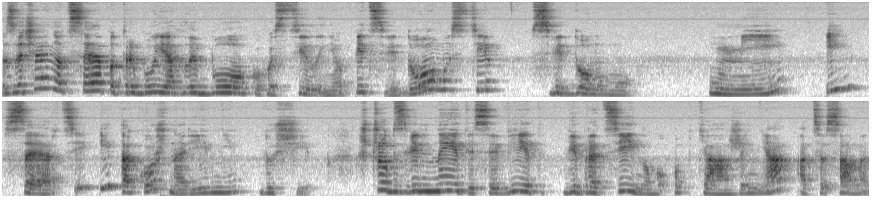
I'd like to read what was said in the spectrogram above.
Звичайно, це потребує глибокого зцілення підсвідомості, свідомому умі і серці, і також на рівні душі. Щоб звільнитися від вібраційного обтяження, а це саме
